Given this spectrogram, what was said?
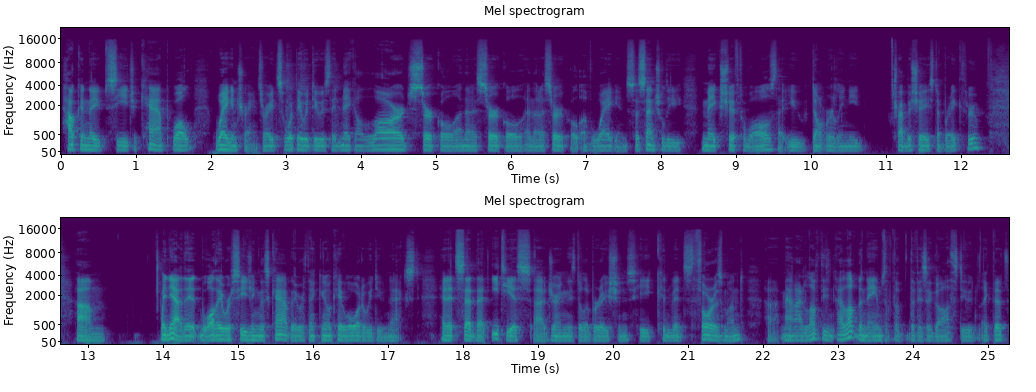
how can they siege a camp? Well, wagon trains, right? So what they would do is they'd make a large circle and then a circle and then a circle of wagons, essentially makeshift walls that you don't really need trebuchets to break through. Um, and yeah, they, while they were sieging this camp, they were thinking, okay, well, what do we do next? And it said that Aetius, uh, during these deliberations, he convinced Thorismund. Uh, man, I love these. I love the names of the, the Visigoths, dude. Like that's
